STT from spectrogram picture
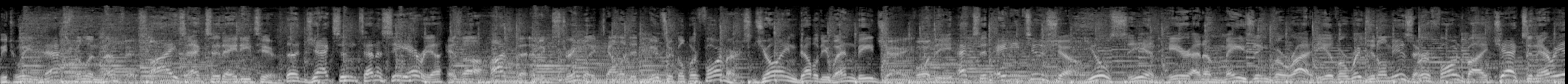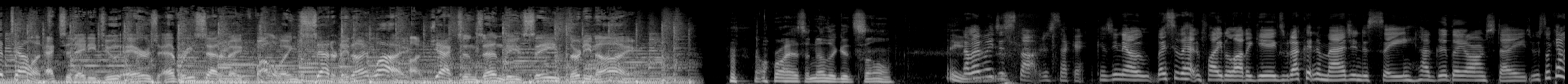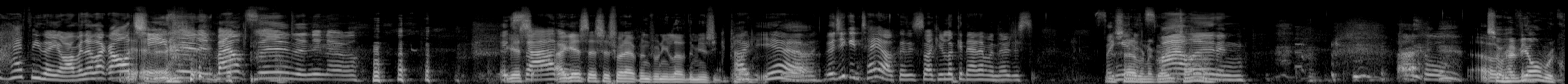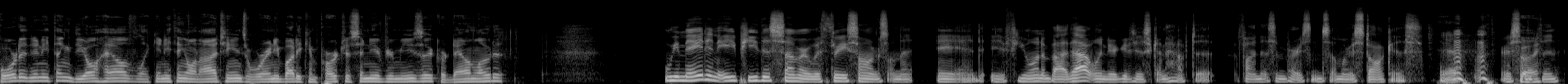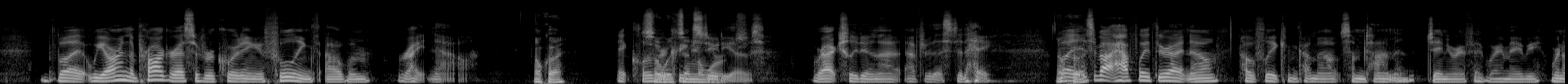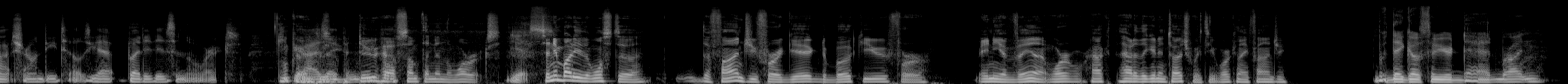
Between Nashville and Memphis lies Exit 82. The Jackson, Tennessee area is a hotbed of extremely talented musical performers. Join WNBJ for the Exit 82 show. You'll see and hear an amazing variety of original music performed by Jackson area talent. Exit 82 airs every Saturday following Saturday Night Live on Jackson's NBC 39. All right, that's another good song. Hey, Now let me just stop just a second, because you know they said they hadn't played a lot of gigs, but I couldn't imagine to see how good they are on stage. It was like how happy they are. I mean, they're like all cheesing and bouncing, and you know, I guess, excited. I guess that's just what happens when you love the music you play. I- yeah. but you can tell because it's like you're looking at them and they're just singing having and a great smiling time. and. Cool. Oh, so, have y'all recorded anything? Do y'all have like anything on iTunes or where anybody can purchase any of your music or download it? We made an EP this summer with three songs on it, and if you want to buy that one, you're just gonna have to find us in person somewhere, stalk us Yeah. or something. But we are in the progress of recording a full length album right now Okay. at Clover it's Creek in the works. Studios. We're actually doing that after this today. But Okay. it's about halfway through right now. Hopefully, it can come out sometime in January, February, maybe. We're not sure on details yet, but it is in the works. Keep your Okay, eyes so you do people. have something in the works. Yes. So anybody that wants to to find you for a gig, to book you for any event, where how how do they get in touch with you? Where can they find you? Would they go through your dad, Brighton?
